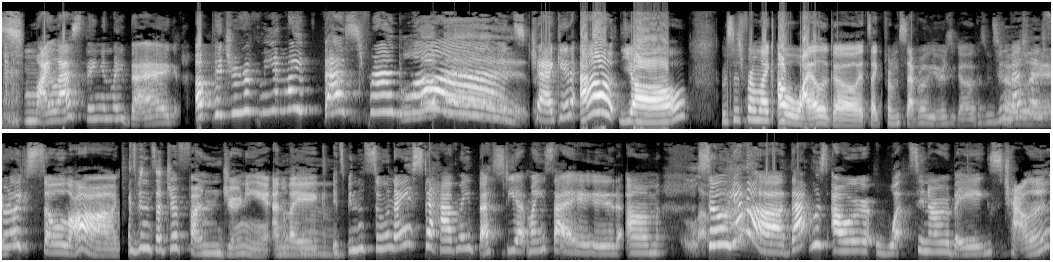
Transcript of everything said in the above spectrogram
My last thing in my bag a picture of me and my best friend, Love it. Check it out, y'all. This is from like a while ago. It's like from several years ago because we've been best friends for like so long. It's been such a fun journey and like Mhm. it's been so nice to have my bestie at my side. Um Love so that. yeah, that was our what's in our bags challenge.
